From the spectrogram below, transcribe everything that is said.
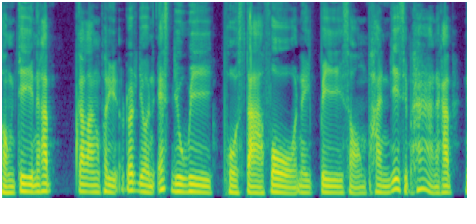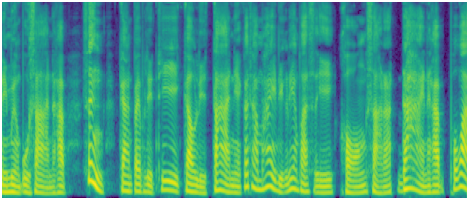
ของจีนนะครับกำลังผลิตรถยนต์ SUV Polestar 4 ในปี 2025 นะครับ ในเมืองปูซานนะครับ ซึ่งการไปผลิตที่เกาหลีใต้เนี่ยก็ทำให้หลีกเลี่ยงภาษีของสหรัฐได้นะครับ เพราะว่า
